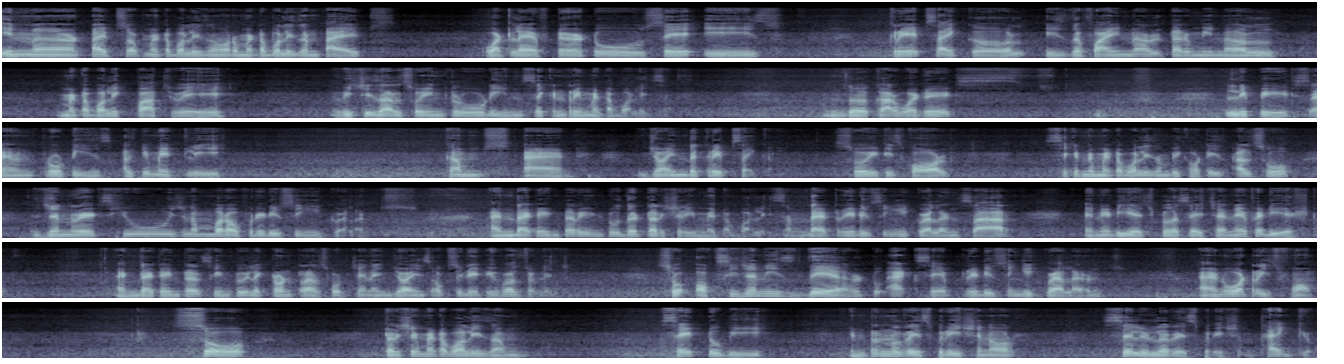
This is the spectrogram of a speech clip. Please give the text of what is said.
in uh, types of metabolism or metabolism types what left uh, to say is Krebs cycle is the final terminal metabolic pathway which is also included in secondary metabolism. The carbohydrates lipids and proteins ultimately comes and join the Krebs cycle. So it is called secondary metabolism because it also generates huge number of reducing equivalents. And that enter into the tertiary metabolism. That reducing equivalents are NADH plus H and FADH2 and that enters into electron transport chain and joins oxidative phosphorylation so oxygen is there to accept reducing equivalents and water is formed. So tertiary metabolism said to be internal respiration or cellular respiration. Thank you.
